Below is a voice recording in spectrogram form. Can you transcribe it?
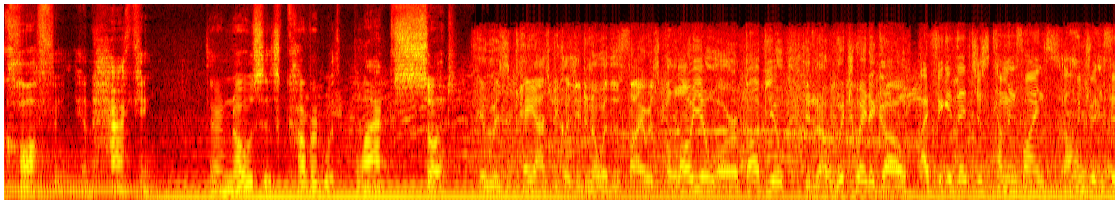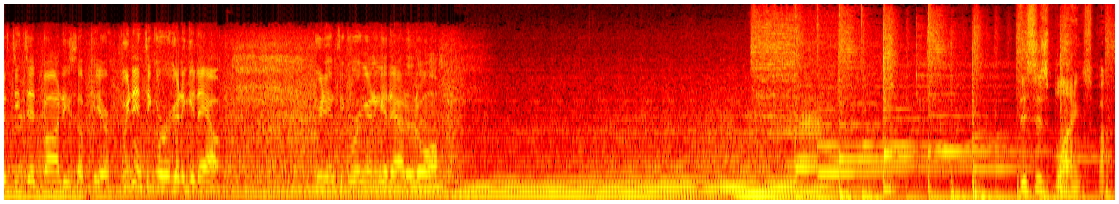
coughing and hacking, their noses covered with black soot. It was chaos because you didn't know whether the fire was below you or above you. You didn't know which way to go. I figured they'd just come and find 150 dead bodies up here. We didn't think we were going to get out. We didn't think we were going to get out at all. This is Blind Spot,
